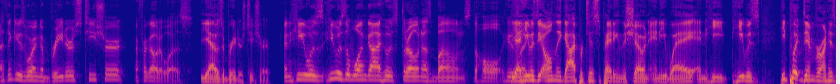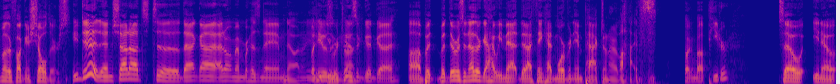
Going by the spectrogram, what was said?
I think he was wearing a Breeders T-shirt. I forgot what it was. Yeah, it was a Breeders t-shirt. And he was he was the one guy who was throwing us bones the whole. He was Yeah, like, he was the only guy participating in the show in any way, and he he was he put Denver on his motherfucking shoulders. He did, and shout outs to that guy. I don't remember his name. No, I don't But either. he was were he was a good guy. Uh, but but there was another guy we met that I think had more of an impact on our lives. Talking about Peter. So you know,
